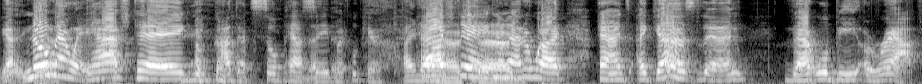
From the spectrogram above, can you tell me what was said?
Yeah, no matter what. Hashtag. Oh God, that's so passe, but who cares? I know. Hashtag, Hashtag. no matter what. And I guess then that will be a wrap.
